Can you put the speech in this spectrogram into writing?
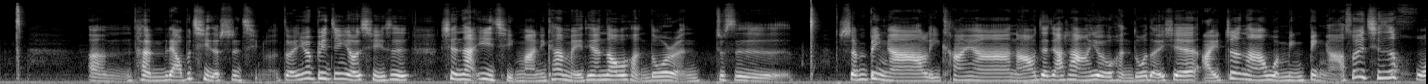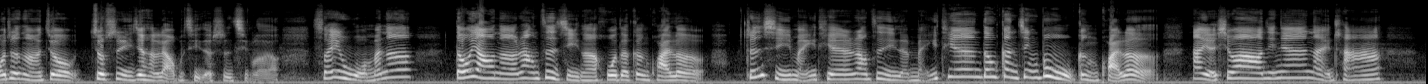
嗯，很了不起的事情了，对，因为毕竟尤其是现在疫情嘛，你看每天都很多人就是生病啊、离开啊，然后再加上又有很多的一些癌症啊、文明病啊，所以其实活着呢，就就是一件很了不起的事情了。所以我们呢，都要呢，让自己呢活得更快乐，珍惜每一天，让自己的每一天都更进步、更快乐。那也希望今天奶茶，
